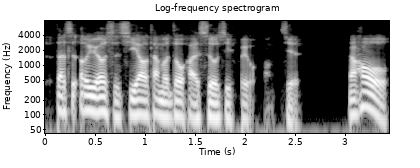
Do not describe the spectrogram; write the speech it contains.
了，但是二月二十七号他们都还是有机会有房间，然后。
